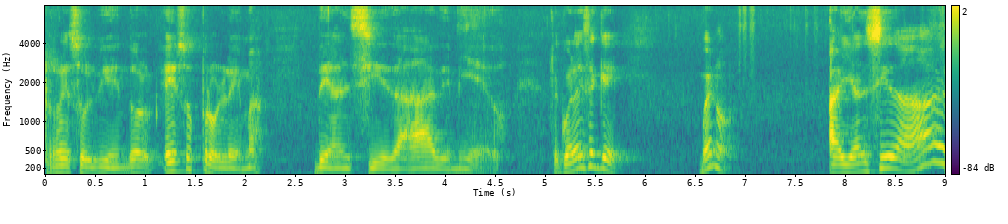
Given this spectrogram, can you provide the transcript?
resolviendo esos problemas de ansiedad, de miedo. Recuérdense que, bueno, hay ansiedad,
